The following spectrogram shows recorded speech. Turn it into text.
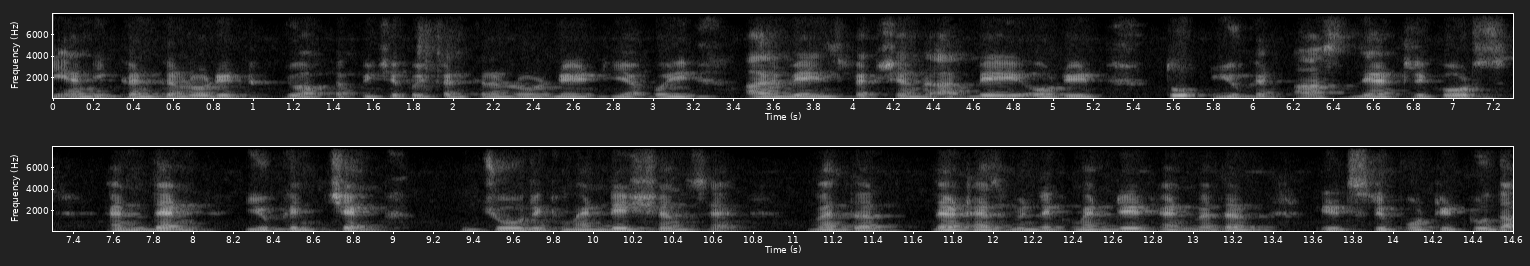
कि एनी कंकरन ऑडिट जो आपका पीछे कोई कंकरन ऑडिट या कोई आरबीआई इंस्पेक्शन आरबीआई ऑडिट तो you can ask that records and then you can check जो रिकमेंडेशंस है whether that has been recommended and whether it's reported to the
